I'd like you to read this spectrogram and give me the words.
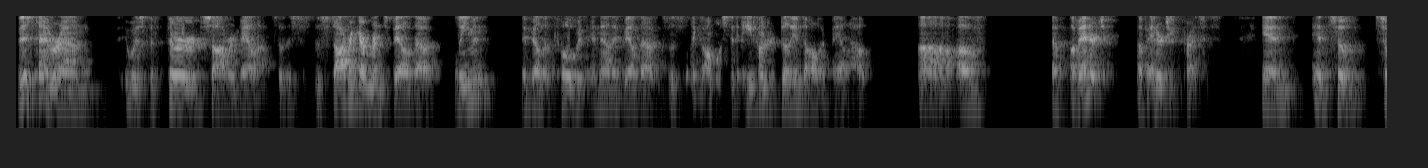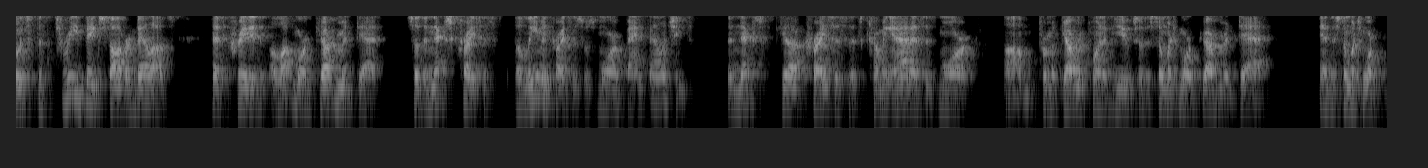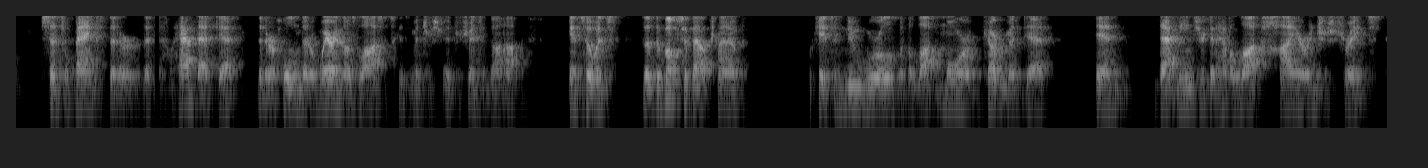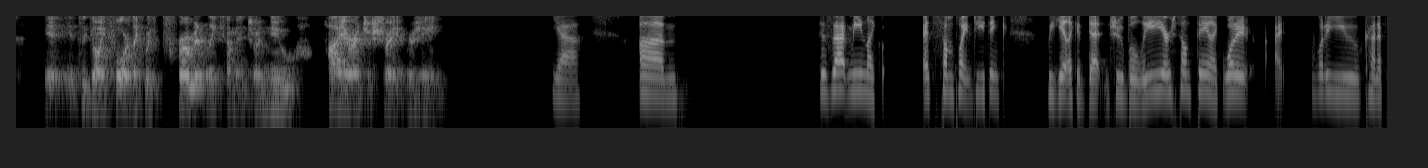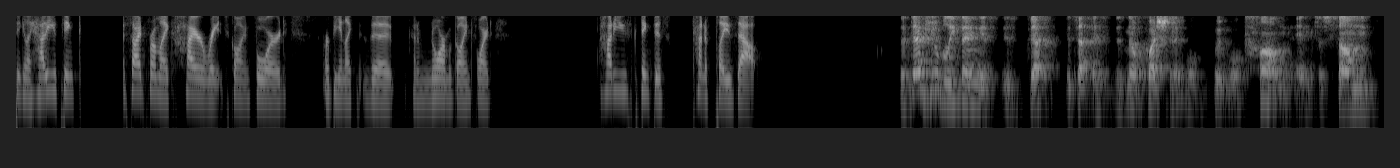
This time around, it was the third sovereign bailout. So the, the sovereign governments bailed out Lehman, they bailed out COVID, and now they bailed out. So it's like almost an eight hundred billion dollar bailout uh, of, of of energy of energy prices, and and so so it's the three big sovereign bailouts have created a lot more government debt. So the next crisis, the Lehman crisis, was more bank balance sheets. The next crisis that's coming at us is more um, from a government point of view. So there's so much more government debt, and there's so much more central banks that are that have that debt that are holding that are wearing those losses because interest interest rates have gone up. And so it's the, the book's about kind of okay, it's a new world with a lot more government debt, and that means you're going to have a lot higher interest rates going forward. Like we've permanently come into a new higher interest rate regime. Yeah. Um does that mean like at some point do you think we get like a debt jubilee or something? Like what are what are you kind of thinking like how do you think aside from like higher rates going forward or being like the kind of norm going forward. How do you think this kind of plays out? The debt jubilee thing is is def is, is there's no question it will it will come into some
